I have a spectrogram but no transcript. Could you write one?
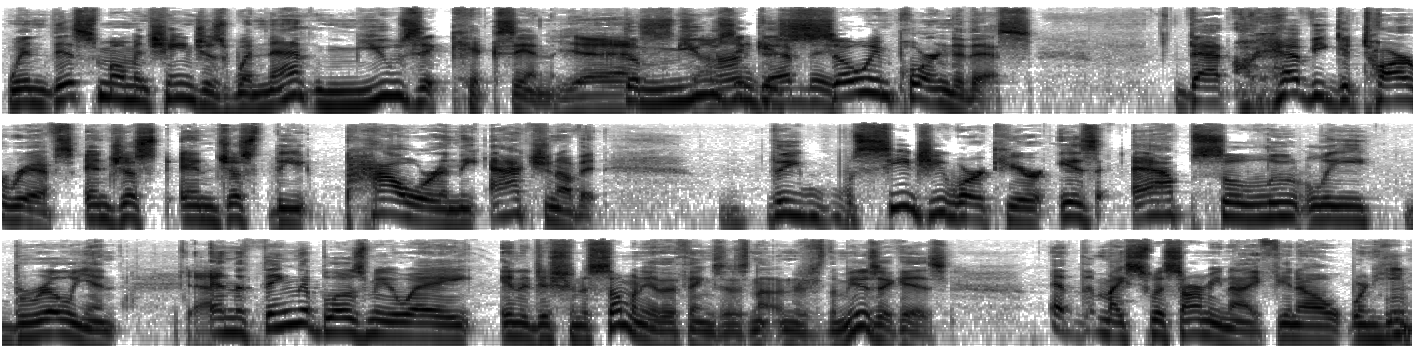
When this moment changes, when that music kicks in, yes, the music is so important to this. That heavy guitar riffs and just and just the power and the action of it. The CG work here is absolutely brilliant. Yeah. And the thing that blows me away, in addition to so many other things, is not just the music, is eh, my Swiss Army knife. You know, when he hmm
